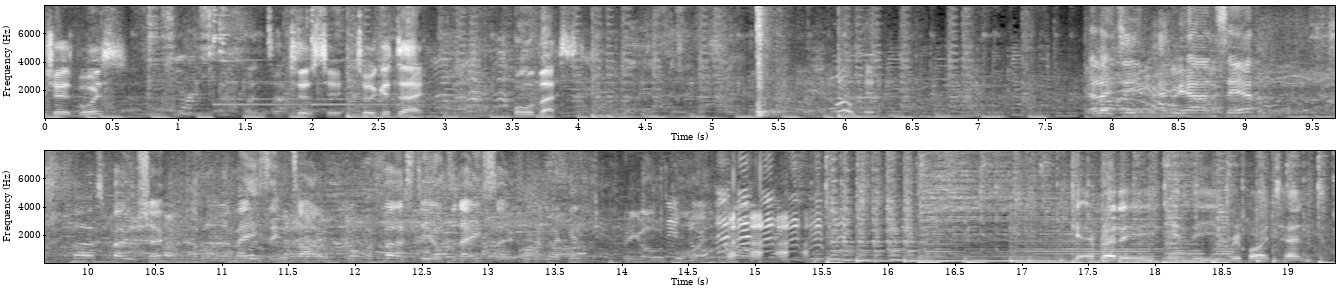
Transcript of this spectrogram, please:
Cheers, boys. Cheers. Fantastic. Cheers to you. To a good day. All the best. Hello team, Henry Hands here. First boat show, having an amazing time. Got my first deal today, so feeling wicked. Big old boy. Getting ready in the ribeye tent.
